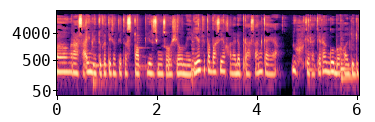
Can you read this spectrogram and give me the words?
uh, ngerasain gitu ketika kita stop using social media kita pasti akan ada perasaan kayak duh kira-kira gue bakal jadi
